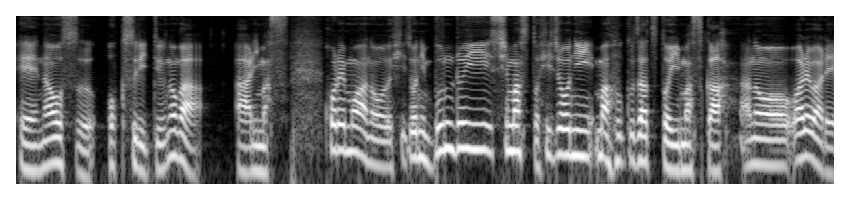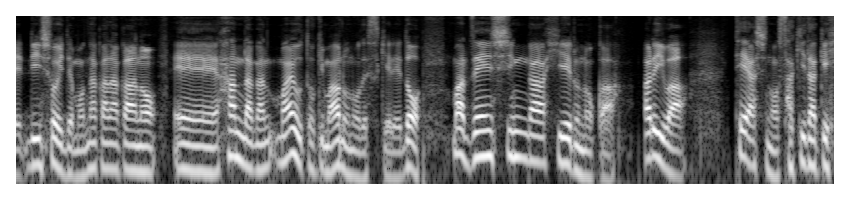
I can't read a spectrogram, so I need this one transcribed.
えー、治すお薬っていうのがあります。これもあの非常に分類しますと非常にま複雑と言いますか、あの我々臨床医でもなかなかあの、えー、判断が迷う時もあるのですけれど、まあ、全身が冷えるのか、あるいは手足の先だけ冷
